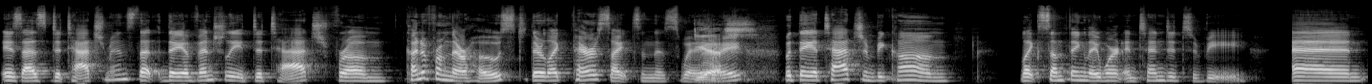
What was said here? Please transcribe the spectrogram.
is as detachments that they eventually detach from kind of from their host they're like parasites in this way Yes. right but they attach and become like something they weren't intended to be and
